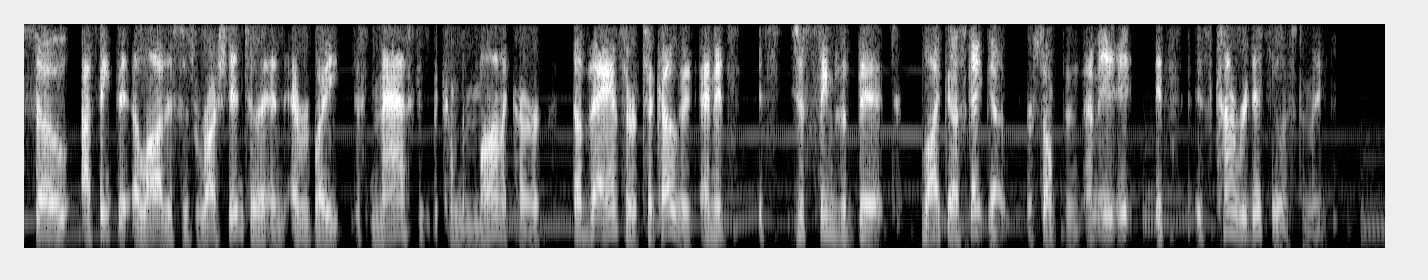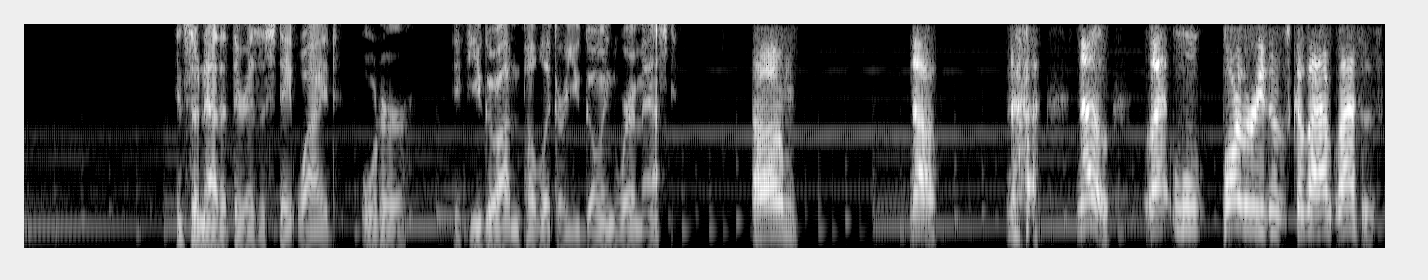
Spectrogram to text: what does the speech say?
So I think that a lot of this is rushed into it and everybody, this mask has become the moniker of the answer to COVID. And it's, it's just seems a bit like a scapegoat or something. I mean, it, it, it's, it's kind of ridiculous to me. And so now that there is a statewide order, if you go out in public, are you going to wear a mask? Um, no, no. no. Well, part of the reason is because I have glasses.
